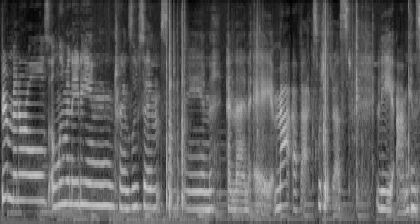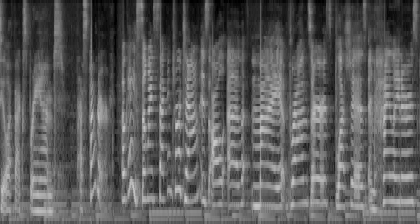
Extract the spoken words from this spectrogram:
Bare Minerals Illuminating Translucent something, and then a Matte FX, which is just the um, Conceal FX brand pressed powder. Okay, so my second drawer down is all of my bronzers, blushes, and highlighters.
